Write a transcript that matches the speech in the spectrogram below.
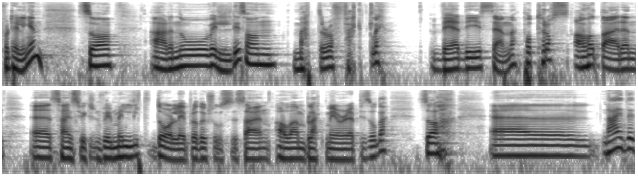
fortellingen, så er det noe veldig sånn matter of factly ved de scenene. På tross av at det er en eh, science fiction-film med litt dårlig produksjonsdesign à la en Black Mirror-episode. Så eh, Nei, det,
